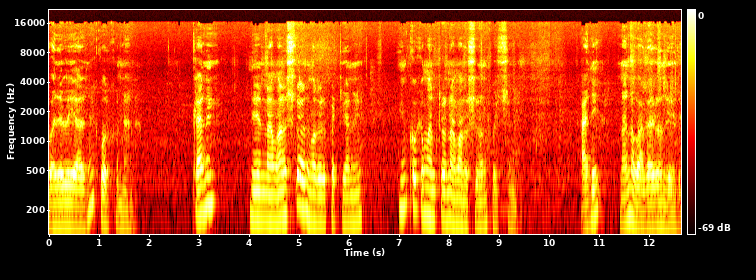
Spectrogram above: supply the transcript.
వదిలేయాలని కోరుకున్నాను. కానీ నేను నా మనసులో అది మొదలుపెట్టాను ఇంకొక మంత్రం నా మనసులోనికి వచ్చింది. అది నన్ను వదలడం లేదు.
